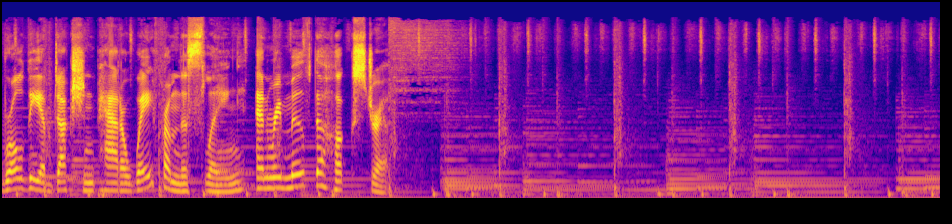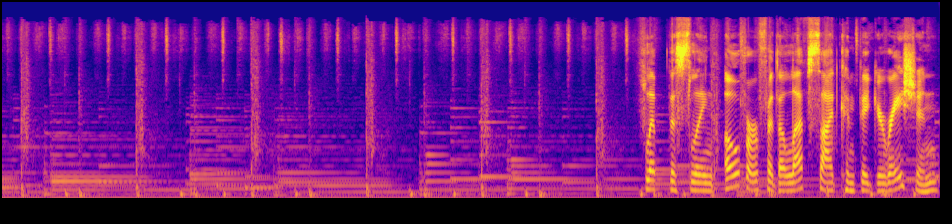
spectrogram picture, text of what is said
Roll the abduction pad away from the sling and remove the hook strip. Flip the sling over for the left side configuration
